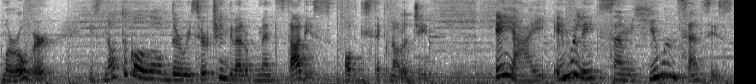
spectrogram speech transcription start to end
Moreover, it's not the goal of the research and development studies of this technology. AI emulates some human senses,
